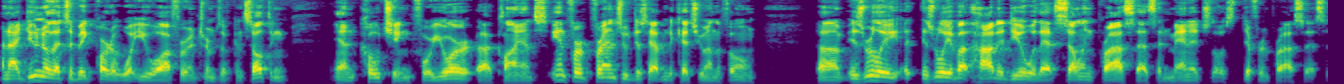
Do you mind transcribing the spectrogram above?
And I do know that's a big part of what you offer in terms of consulting and coaching for your uh, clients and for friends who just happen to catch you on the phone. Um, is really is really about how to deal with that selling process and manage those different processes.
